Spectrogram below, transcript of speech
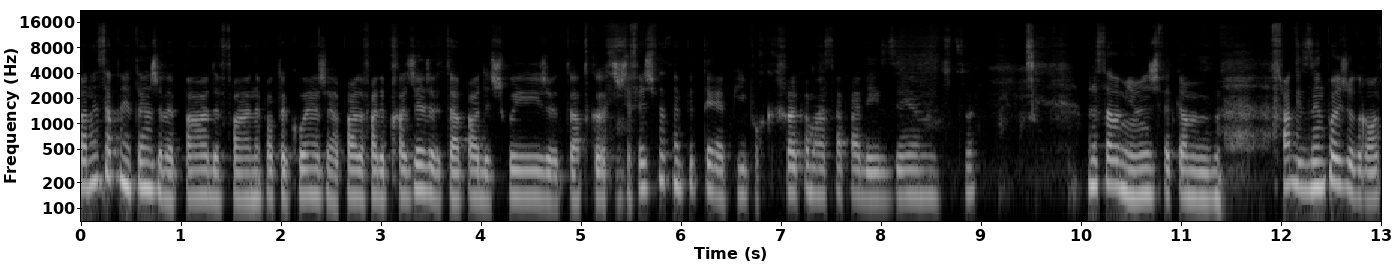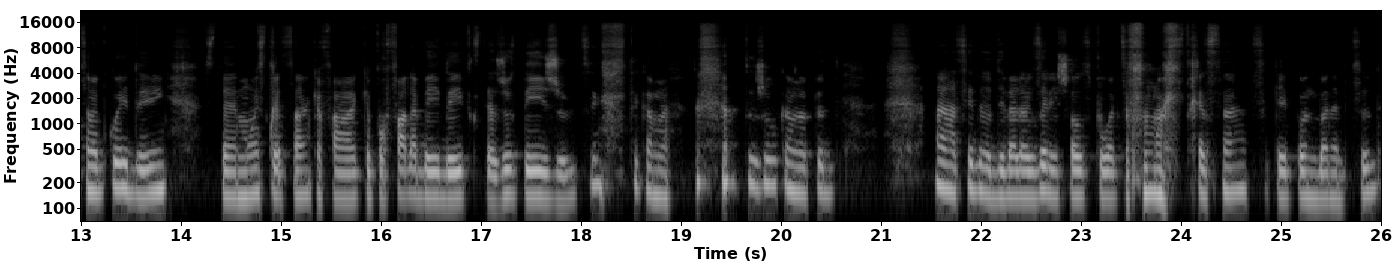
pendant un certain temps, j'avais peur de faire n'importe quoi, j'avais peur de faire des projets, j'avais peur d'échouer, en tout cas, j'ai fait, un peu de thérapie pour recommencer à faire des zines, tout ça. Là, ça va mieux, j'ai fait comme faire des zines pour les jeux de rôle, ça m'a beaucoup aidé. C'était moins stressant que faire que pour faire la BD, que c'était juste des jeux, tu sais. C'était comme toujours comme un peu de, ah, essayer de dévaloriser les choses pour que ça soit moins stressant, ce qui n'est pas une bonne habitude.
